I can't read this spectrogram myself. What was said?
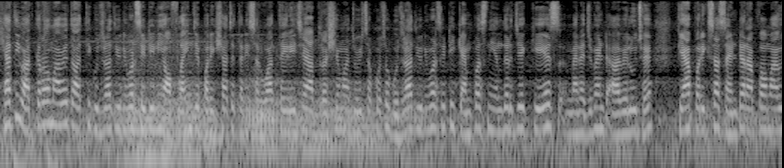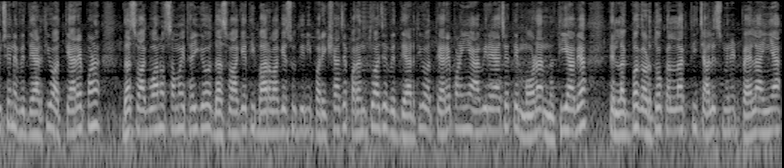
ખ્યાતિ વાત કરવામાં આવે તો આજથી ગુજરાત યુનિવર્સિટીની ઓફલાઈન જે પરીક્ષા છે તેની શરૂઆત થઈ રહી છે. આપ દ્રશ્યમાં જોઈ શકો છો ગુજરાત યુનિવર્સિટી કેમ્પસની અંદર જે કેએસ મેનેજમેન્ટ આવેલું છે, ત્યાં પરીક્ષા સેન્ટર આપવામાં આવ્યું છે અને વિદ્યાર્થીઓ અત્યારે પણ દસ વાગવાનો સમય થઈ ગયો. દસ વાગ્યાથી બાર વાગ્યા સુધીની પરીક્ષા છે. પરંતુ આજે વિદ્યાર્થીઓ અત્યારે પણ અહીંયા આવી રહ્યા છે. તે મોડા નથી આવ્યા. તે લગભગ અડધો કલાકથી ચાલીસ મિનિટ પહેલાં અહીંયા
